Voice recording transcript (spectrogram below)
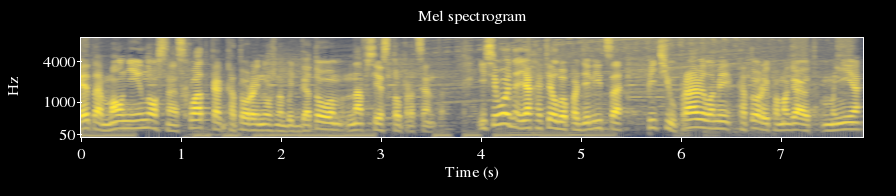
это молниеносная схватка, к которой нужно быть готовым на все 100%. И сегодня я хотел бы поделиться пятью правилами, которые помогают мне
